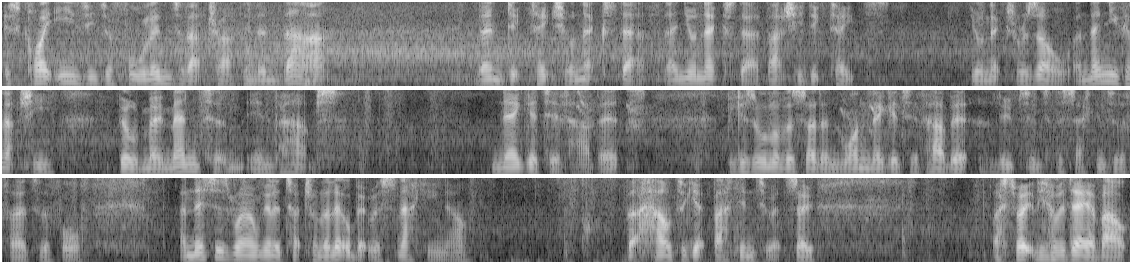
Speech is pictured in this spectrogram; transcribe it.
it's quite easy to fall into that trap, and then that then dictates your next step. Then your next step actually dictates your next result. And then you can actually build momentum in perhaps negative habits because all of a sudden one negative habit loops into the second to the third to the fourth. And this is where I'm going to touch on a little bit with snacking now, but how to get back into it. So I spoke the other day about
